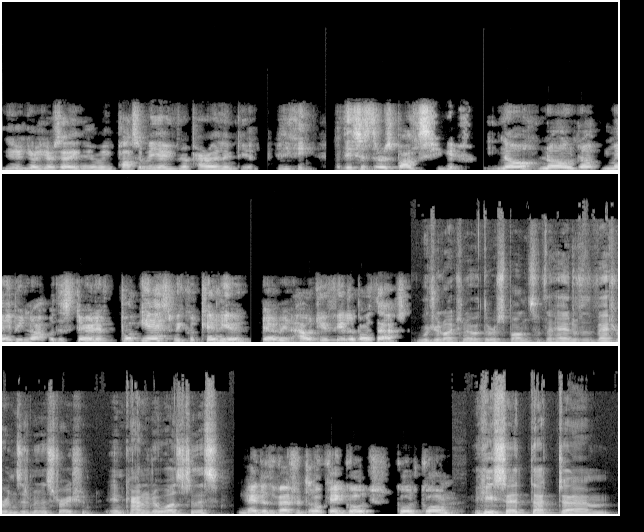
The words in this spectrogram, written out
you're, you're saying, I mean, possibly even a Paralympian. You Thinking, this is the response you give. No, no, no, maybe not with the stairlift, but yes, we could kill you. I mean, how do you feel about that? Would you like to know what the response of the head of the Veterans Administration in Canada was to this? Head of the Veterans. Okay, good, good, go on. He said that um,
